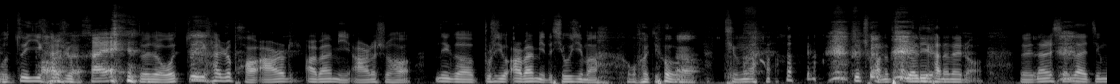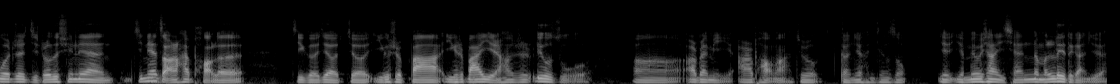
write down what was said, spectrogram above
我嗯最一开始嗨，对对，我最一开始跑 R 二百米 R 的时候，那个不是有二百米的休息吗？我就嗯停了，就喘的特别厉害的那种。对，但是现在经过这几周的训练，今天早上还跑了几个叫叫，一个是八，一个是八亿，然后是六组，嗯，二百米 R 跑嘛，就感觉很轻松，也也没有像以前那么累的感觉。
